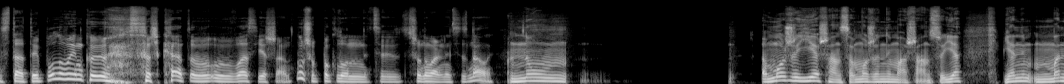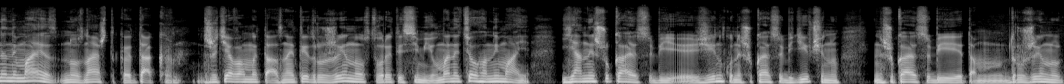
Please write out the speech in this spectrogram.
стати половинкою Сашка, то у вас є шанс. Ну, щоб поклонниці, шанувальниці знали. Ну. Може, є шанс, а може нема шансу. Я, я в мене немає, ну знаєш, таке, так, життєва мета знайти дружину, створити сім'ю. У мене цього немає. Я не шукаю собі е, жінку, не шукаю собі дівчину, не шукаю собі там дружину,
